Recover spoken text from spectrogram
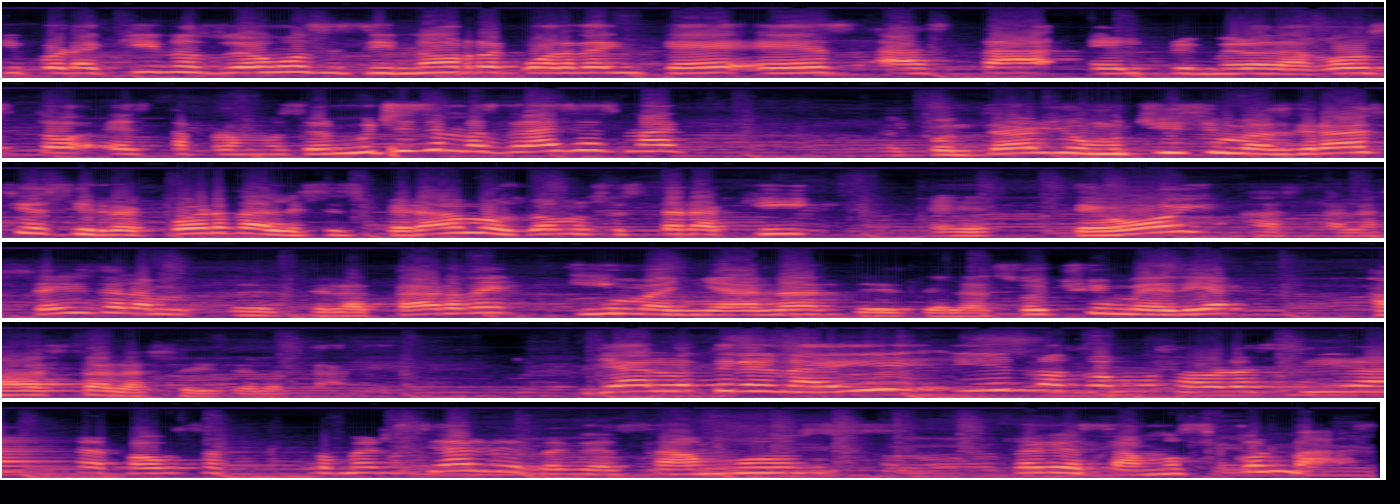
y por aquí nos vemos y si no, recuerden que es hasta el primero de agosto esta promoción. Muchísimas gracias, Mac. Al contrario, muchísimas gracias y recuerda, les esperamos, vamos a estar aquí eh, de hoy hasta las 6 de la, de la tarde y mañana desde las ocho y media hasta las 6 de la tarde. Ya lo tienen ahí y nos vamos ahora sí a la pausa comercial y regresamos, regresamos con más.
